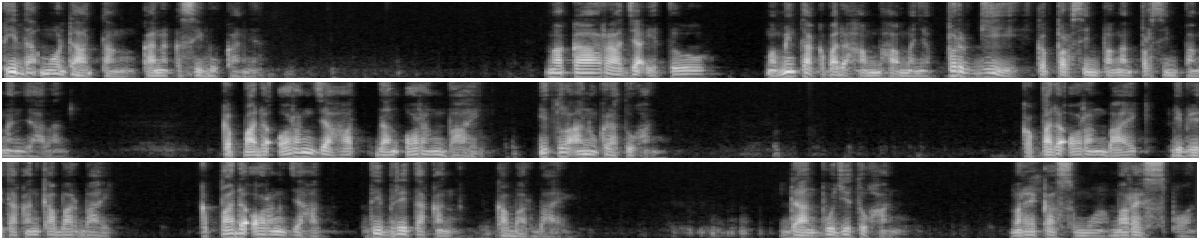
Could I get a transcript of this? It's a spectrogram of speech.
tidak mau datang karena kesibukannya, maka raja itu meminta kepada hamba-hambanya pergi ke persimpangan-persimpangan jalan kepada orang jahat dan orang baik Itulah anugerah Tuhan. Kepada orang baik diberitakan kabar baik. Kepada orang jahat diberitakan kabar baik. Dan puji Tuhan, mereka semua merespon.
